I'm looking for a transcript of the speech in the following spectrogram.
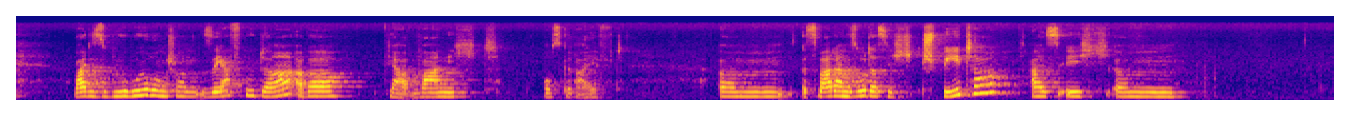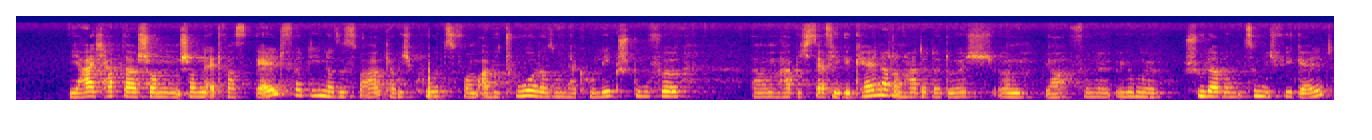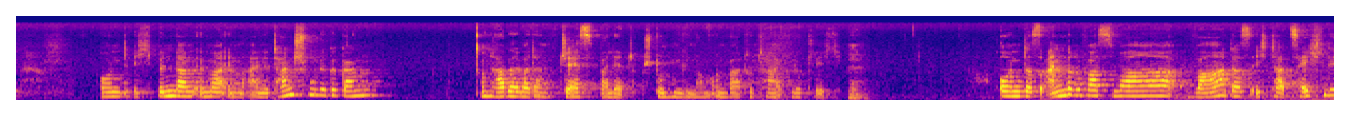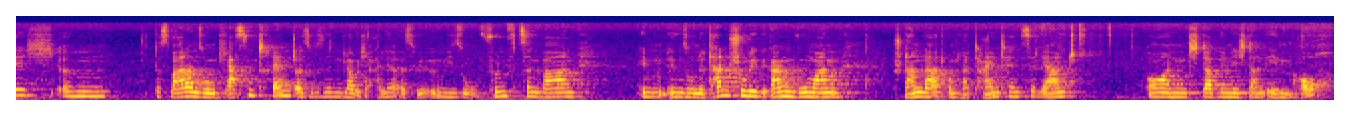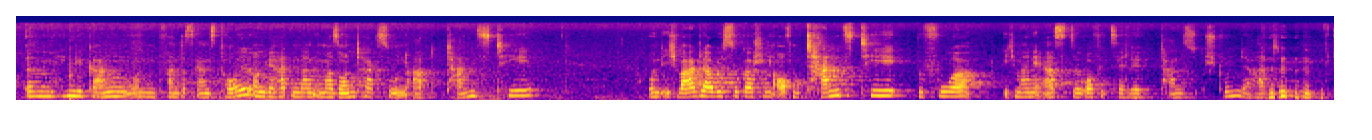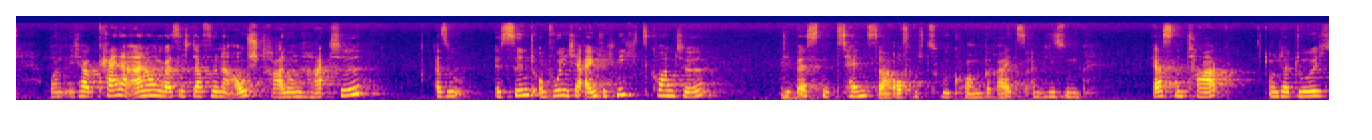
war diese Berührung schon sehr früh da, aber ja, war nicht ausgereift. Ähm, es war dann so, dass ich später, als ich ähm, ja, ich habe da schon, schon etwas Geld verdient. Also es war, glaube ich, kurz vorm Abitur oder so in der Kollegstufe, ähm, habe ich sehr viel gekellnert und hatte dadurch ähm, ja, für eine junge Schülerin ziemlich viel Geld. Und ich bin dann immer in eine Tanzschule gegangen und habe aber dann Jazz-Ballett-Stunden genommen und war total glücklich. Ja. Und das andere, was war, war, dass ich tatsächlich ähm, das war dann so ein Klassentrend. Also wir sind, glaube ich, alle, als wir irgendwie so 15 waren, in, in so eine Tanzschule gegangen, wo man Standard- und Lateintänze lernt. Und da bin ich dann eben auch ähm, hingegangen und fand das ganz toll. Und wir hatten dann immer sonntags so eine Art Tanztee. Und ich war, glaube ich, sogar schon auf dem Tanztee, bevor ich meine erste offizielle Tanzstunde hatte. und ich habe keine Ahnung, was ich da für eine Ausstrahlung hatte. Also es sind, obwohl ich ja eigentlich nichts konnte, die besten Tänzer auf mich zugekommen, bereits an diesem ersten Tag. Und dadurch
